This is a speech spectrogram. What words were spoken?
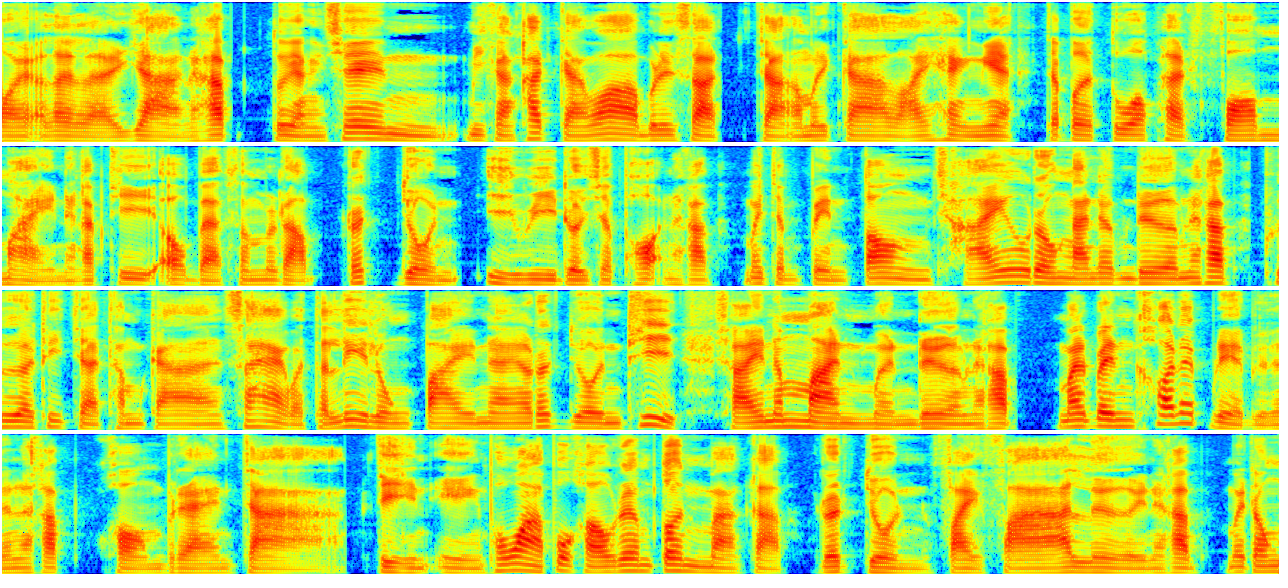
อยอะไรหลายอย่างนะครับ ตัวอย่างเช่น มีการคาดการณ์ว่าบริษัทจากอเมริกาหลายแห่งเนี่ยจะเปิดตัวแพลตฟอร์มใหม่นะครับที่ออกแบบสำหรับรถยนต์ EV โดยเฉพาะนะครับไม่จำเป็นต้องใช้โรงงานเดิมๆนะครับเพื่อที่จะทำการแทรกแบตเตอรี่ลงไปในรถยนต์ที่ใช้น้ำมันเหมือนเดิมนะครับ มันเป็นข้อได้เปรียบอยู่แล้วนะครับของแบรนด์จากจีนเอง เพราะว่าพวกเขาเริ่มต้นมากับรถยนต์ไฟฟ้าเลยนะครับไม่ต้อง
